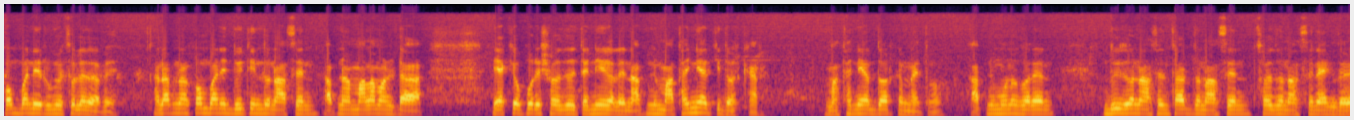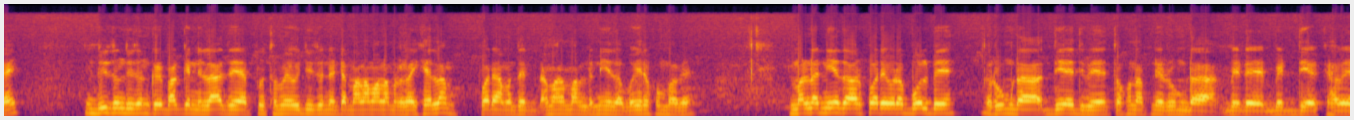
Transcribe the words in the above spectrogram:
কোম্পানির রুমে চলে যাবে। কারণ আপনার কোম্পানির দুই, তিনজন আছেন, আপনার মালামালটা একে অপরের সহযোগিতা নিয়ে গেলেন, আপনি মাথায় নেওয়ার কি দরকার? মাথায় নেওয়ার দরকার নাই তো। আপনি মনে করেন দুইজন আছেন, চারজন আছেন, ছয়জন আছেন এক জায়গায় দুইজন দুইজন করে ভাগ্যে নিলা যে প্রথমে ওই দুইজন এটা মালামাল আমরা রেখে এলাম, পরে আমাদের আমার মালটা নিয়ে যাব এরকমভাবে। মালটা নিয়ে যাওয়ার পরে ওরা বলবে, রুমটা দিয়ে দিবে। তখন আপনি রুমটা বেডে, বেড দিয়ে খাবে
